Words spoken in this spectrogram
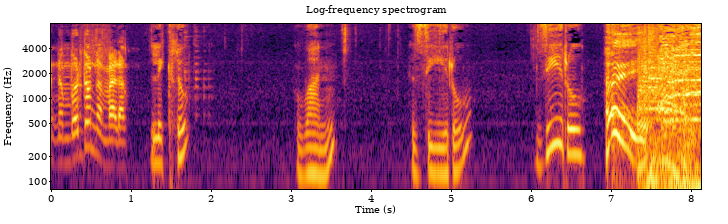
जोड़ दो ना मैडम। लिख लो। One zero zero. Ha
